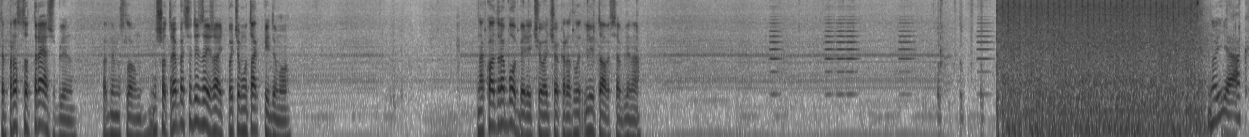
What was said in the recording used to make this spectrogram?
Це просто треш, блін. Одним словом. Ну що, треба сюди заїжджати, потім отак підемо. На квадробобері чувачок розлітався, бліна. Ну як?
